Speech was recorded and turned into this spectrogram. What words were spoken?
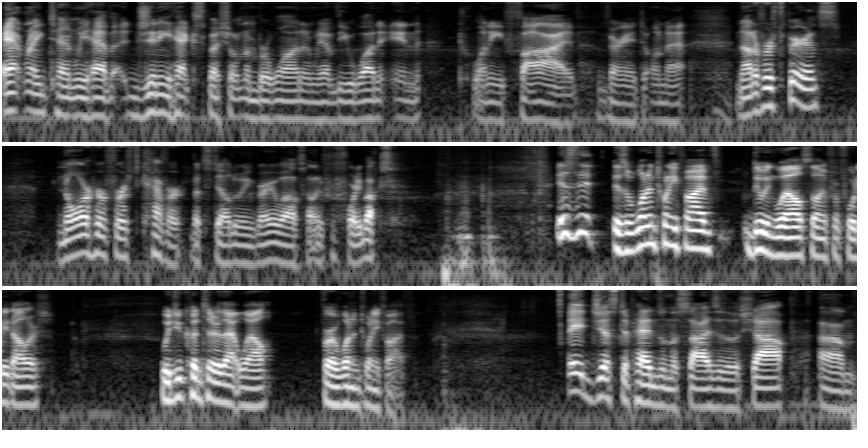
At rank 10, we have Jinny Hex Special number 1, and we have the 1 in 25 variant on that. Not her first appearance, nor her first cover, but still doing very well, selling for 40 bucks. Is it is a one in twenty five doing well, selling for forty dollars? Would you consider that well for a one in twenty five? It just depends on the size of the shop um,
